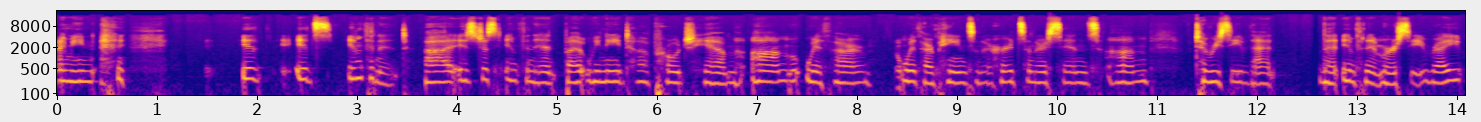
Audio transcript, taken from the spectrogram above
I mean, it it's infinite. Uh, it's just infinite, but we need to approach Him um, with our with our pains and our hurts and our sins um, to receive that that infinite mercy. Right?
